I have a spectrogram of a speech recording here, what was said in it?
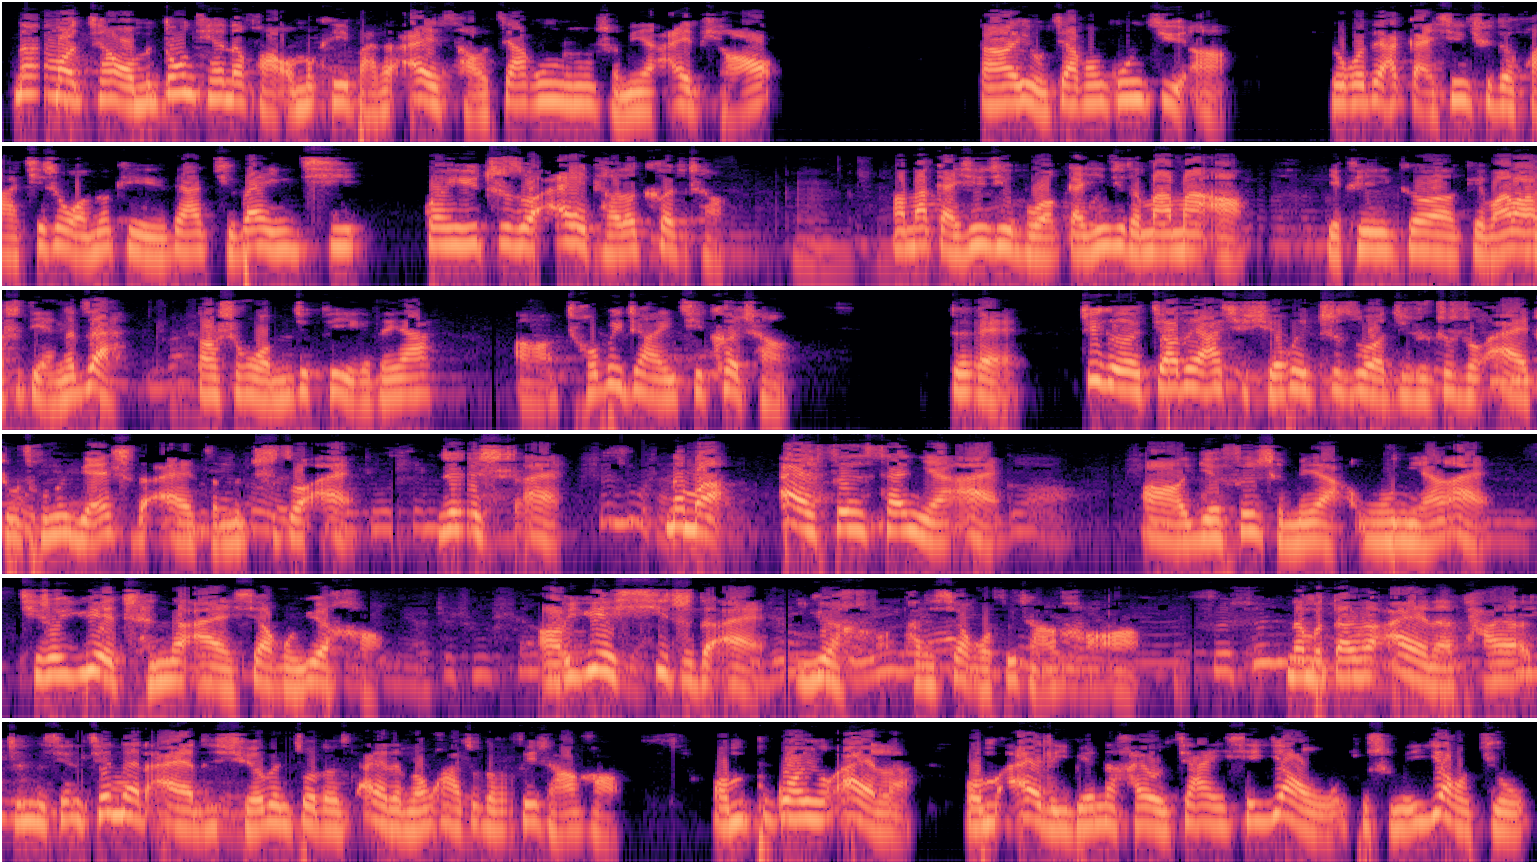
那么像我们冬天的话，我们可以把它艾草加工成什么呀？艾条，当然有加工工具啊。如果大家感兴趣的话，其实我们可以给大家举办一期。关于制作艾条的课程，妈妈感兴趣不？感兴趣的妈妈啊，也可以个给王老师点个赞，到时候我们就可以给大家啊筹备这样一期课程。对，这个教大家去学会制作，就是这种艾，就从原始的艾怎么制作艾，认识艾。那么艾分三年艾啊，也分什么呀？五年艾。其实越沉的艾效果越好，啊，越细致的艾越好，它的效果非常好啊。那么当然，爱呢，它真的现现在的爱的学问做的，爱的文化做的非常好。我们不光用爱了，我们爱里边呢还有加一些药物，就什么药灸，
